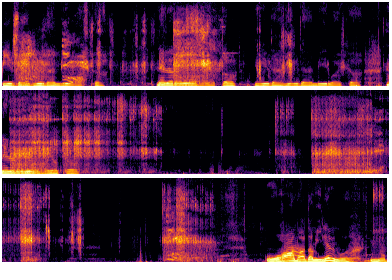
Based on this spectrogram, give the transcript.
Birden birden bir başka. Neler oluyor hayatta? Birden birden bir başka. Neler oluyor hayatta? Oha ama adam hile mi bu? Bilmiyorum.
